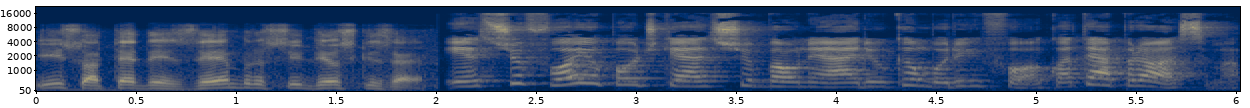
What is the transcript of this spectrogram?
isso até dezembro, se Deus quiser. Este foi o podcast Balneário Camboriú em Foco. Até a próxima!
